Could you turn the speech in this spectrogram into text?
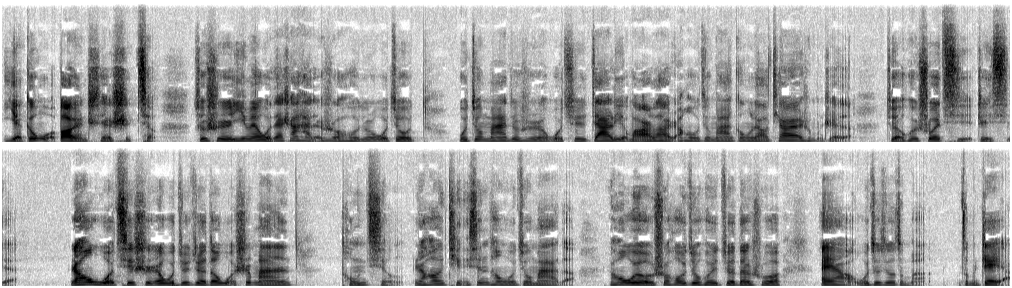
也跟我抱怨这些事情，就是因为我在上海的时候，就是我舅我舅妈就是我去家里玩了，然后我舅妈跟我聊天啊什么之类的。也会说起这些，然后我其实我就觉得我是蛮同情，然后挺心疼我舅妈的。然后我有时候就会觉得说，哎呀，我舅舅怎么怎么这样？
